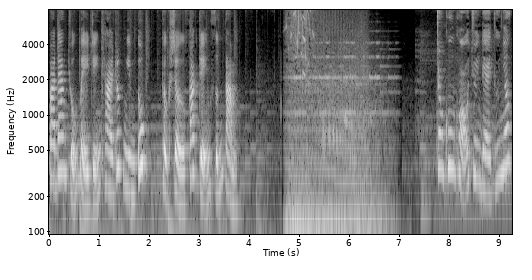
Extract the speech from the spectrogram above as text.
và đang chuẩn bị triển khai rất nghiêm túc, thực sự phát triển xứng tầm. Trong khuôn khổ chuyên đề thứ nhất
